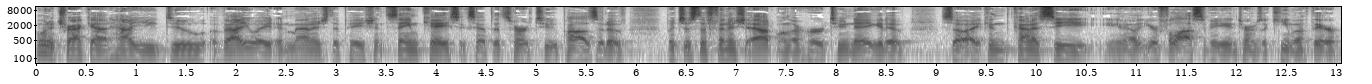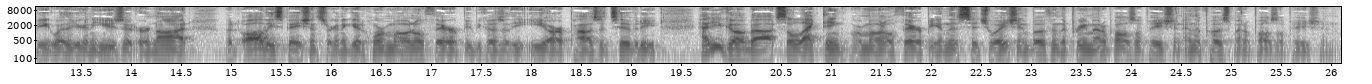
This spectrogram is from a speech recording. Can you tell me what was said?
I want to track out how you do evaluate and manage the patient. Same case, except it's HER2 positive, but just to finish out on the HER2 negative. So I can kind of see, you know, your philosophy in terms of chemotherapy, whether you're going to use it or not. But all these patients are going to get hormonal therapy because of the ER positivity. How do you go about selecting hormonal therapy in this situation, both in the premenopausal patient and the postmenopausal patient?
